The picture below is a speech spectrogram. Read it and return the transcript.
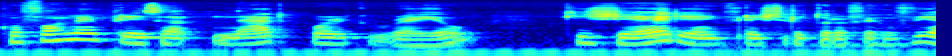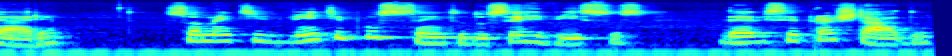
Conforme a empresa Network Rail, que gere a infraestrutura ferroviária, somente 20% dos serviços deve ser prestado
